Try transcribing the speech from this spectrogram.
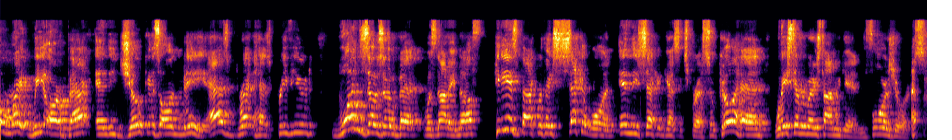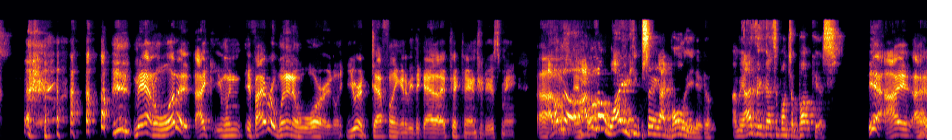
All right, we are back, and the joke is on me. As Brett has previewed, one Zozo bet was not enough. He is back with a second one in the second guest express. So go ahead, waste everybody's time again. The floor is yours. Man, what a I when if I ever win an award, like you are definitely going to be the guy that I picked to introduce me. Um, I don't know. I don't know why you keep saying I bully you. I mean, I think that's a bunch of bupkis. Yeah, I, I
